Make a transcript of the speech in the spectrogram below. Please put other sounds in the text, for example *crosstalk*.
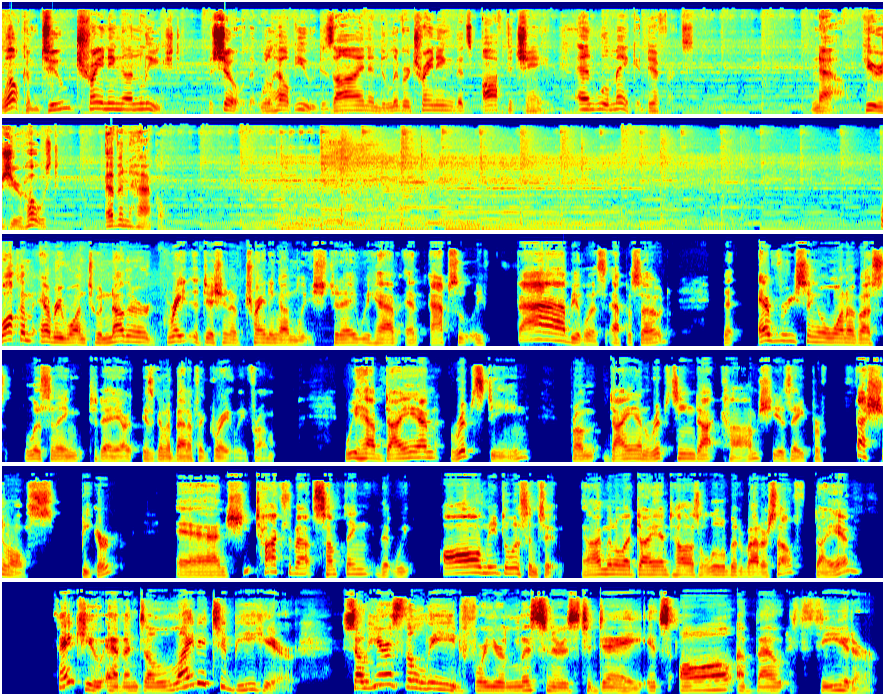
Welcome to Training Unleashed, the show that will help you design and deliver training that's off the chain and will make a difference. Now, here's your host, Evan Hackel. Welcome, everyone, to another great edition of Training Unleashed. Today, we have an absolutely fabulous episode that every single one of us listening today are, is going to benefit greatly from. We have Diane Ripstein from dianeripstein.com. She is a professional speaker, and she talks about something that we all need to listen to. And I'm going to let Diane tell us a little bit about herself. Diane? Thank you, Evan. Delighted to be here. So here's the lead for your listeners today. It's all about theater.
